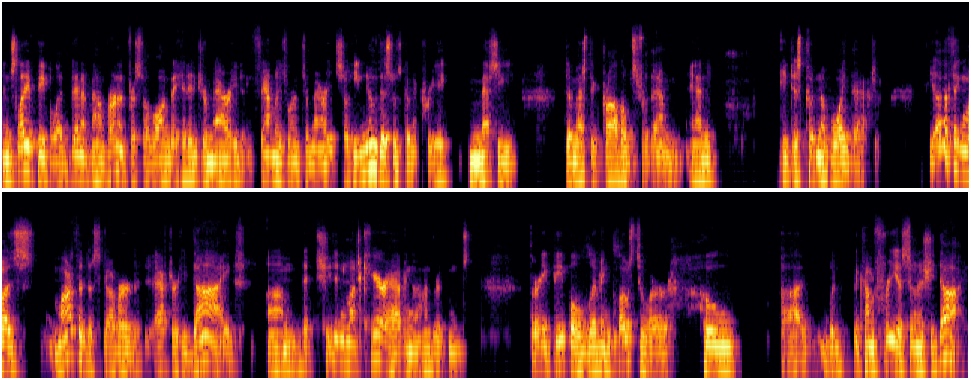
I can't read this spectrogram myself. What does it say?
enslaved people had been at Mount Vernon for so long, they had intermarried and families were intermarried. So he knew this was going to create messy domestic problems for them. And he just couldn't avoid that. The other thing was Martha discovered after he died um, that she didn't much care having 130 people living close to her who uh, would become free as soon as she died.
